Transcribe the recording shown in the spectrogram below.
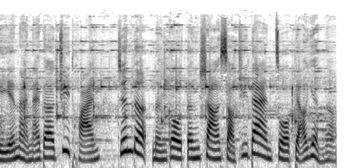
爷爷奶奶的剧团真的能够登上小巨蛋做表演呢。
